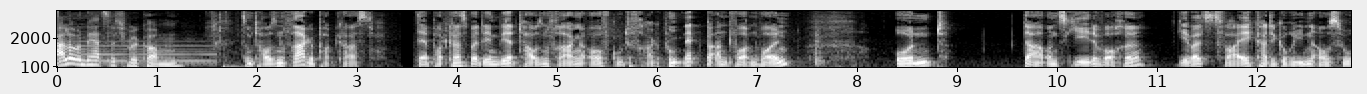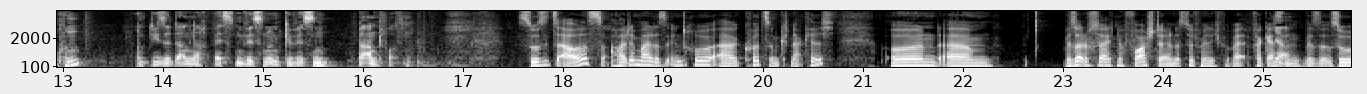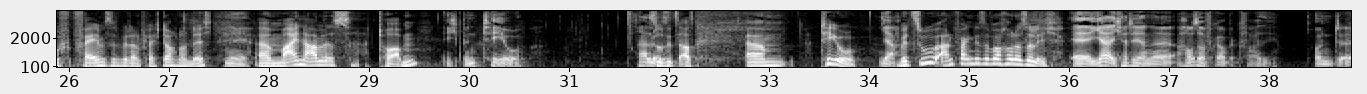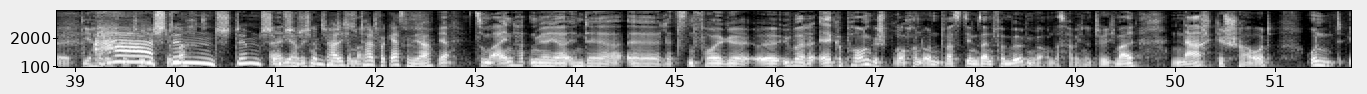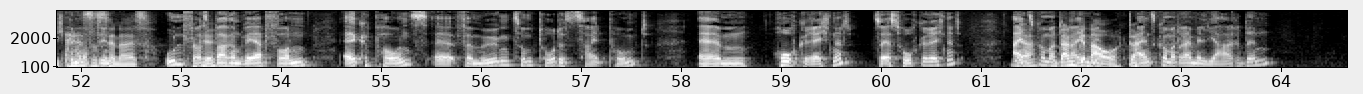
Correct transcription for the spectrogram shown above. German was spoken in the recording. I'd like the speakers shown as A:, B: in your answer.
A: Hallo und herzlich willkommen
B: zum 1000 Frage Podcast. Der Podcast, bei dem wir 1000 Fragen auf gutefrage.net beantworten wollen und da uns jede Woche jeweils zwei Kategorien aussuchen und diese dann nach bestem Wissen und Gewissen beantworten.
A: So sieht's aus. Heute mal das Intro äh, kurz und knackig. Und ähm, wir sollten uns vielleicht noch vorstellen, das dürfen wir nicht ver vergessen. Ja. So, so fame sind wir dann vielleicht doch noch nicht.
B: Nee.
A: Ähm, mein Name ist Torben.
B: Ich bin Theo. Hallo.
A: So sieht's aus. Ähm, Theo,
B: ja.
A: willst du anfangen diese Woche oder soll ich?
B: Äh, ja, ich hatte ja eine Hausaufgabe quasi. Und äh, die habe
A: ah,
B: ich natürlich
A: stimmt,
B: gemacht.
A: Stimmt, stimmt,
B: ja,
A: stimmt, stimmt. Habe ich gemacht. total vergessen, ja.
B: Ja, zum einen hatten wir ja in der äh, letzten Folge äh, über El Capone gesprochen und was dem sein Vermögen war. Und das habe ich natürlich mal nachgeschaut. Und ich bin
A: ja,
B: auf den
A: ja nice.
B: unfassbaren okay. Wert von El Capones äh, Vermögen zum Todeszeitpunkt ähm, hochgerechnet. Zuerst hochgerechnet.
A: Ja, 1,3 genau.
B: 1,3 Milliarden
